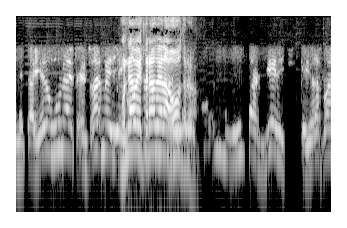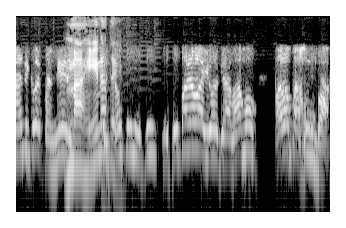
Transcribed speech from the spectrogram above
me cayeron una, entonces me llegó una detrás de la otra. que yo era fanático de Palmieri. Imagínate. Entonces me fui, me fui para Nueva York, grabamos para Pajumba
